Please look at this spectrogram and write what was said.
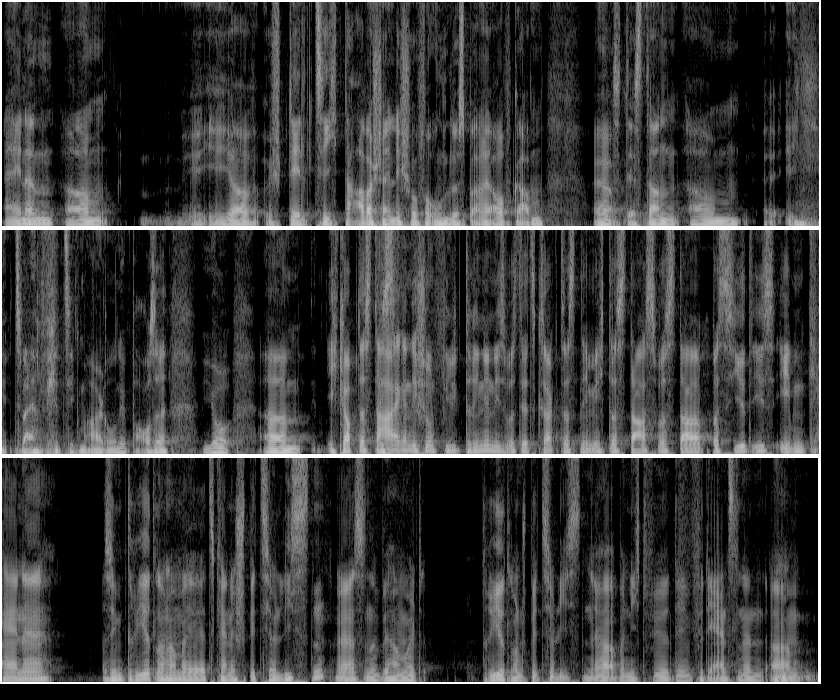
einen ähm, ja, stellt sich da wahrscheinlich schon vor unlösbare Aufgaben. Ja. Und das dann ähm, 42 Mal ohne Pause. Ja, ähm, Ich glaube, dass da eigentlich schon viel drinnen ist, was du jetzt gesagt hast, nämlich, dass das, was da passiert ist, eben keine, also im Triathlon haben wir ja jetzt keine Spezialisten, ja, sondern wir haben halt Triathlon-Spezialisten, ja, aber nicht für, den, für die einzelnen ähm,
